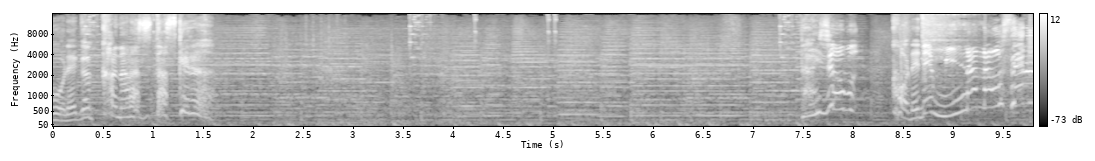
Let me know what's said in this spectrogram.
俺が必ず助ける。大丈夫。これでみんな直せる。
